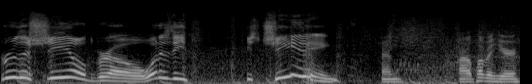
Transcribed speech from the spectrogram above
Through the shield, bro. What is he? He's cheating. Alright, I'll pop it here.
